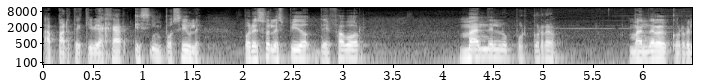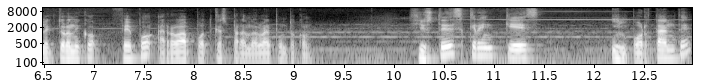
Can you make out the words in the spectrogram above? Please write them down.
aparte hay que viajar, es imposible. Por eso les pido, de favor, mándenlo por correo. Mándenlo al correo electrónico fepo.podcastparanormal.com. Si ustedes creen que es importante,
